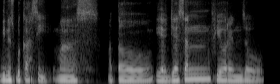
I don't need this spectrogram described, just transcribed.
Binus Bekasi, Mas atau ya Jason Fiorenzo.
